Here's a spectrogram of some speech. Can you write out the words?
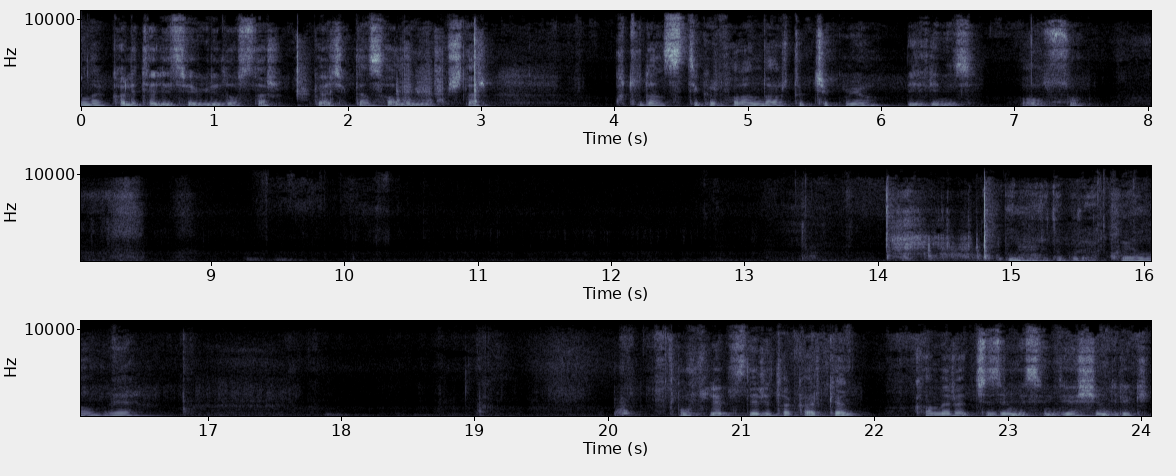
Bunlar kaliteli sevgili dostlar. Gerçekten sağlam yapmışlar. Kutudan sticker falan da artık çıkmıyor. Bilginiz olsun. Bunları da buraya koyalım ve bu flapsleri takarken kamera çizilmesin diye şimdilik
